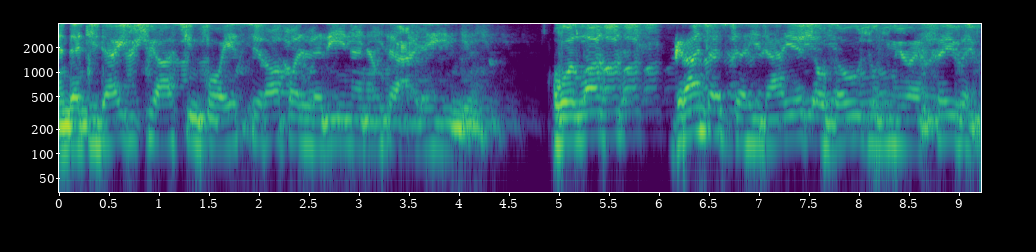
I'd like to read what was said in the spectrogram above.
and that hidayah which we are asking for is صراط الذين نمت عليهم O Allah, grant us the hidayat of those whom you have favored.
